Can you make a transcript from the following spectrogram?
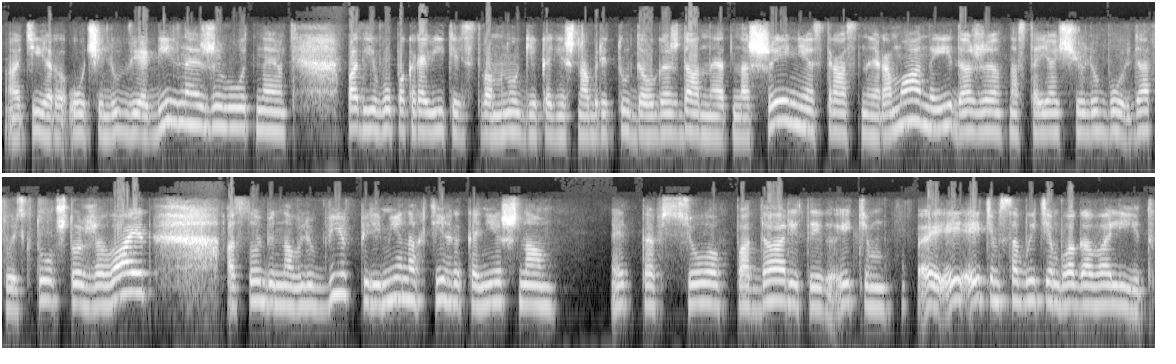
А тигр очень любвеобильное животное. Под его покровительством многие, конечно, обретут долгожданные отношения, страстные романы и даже настоящую любовь. Да? То есть кто что желает, особенно в любви, в переменах тигр, конечно, это все подарит и этим, э, э, этим событиям благоволит.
